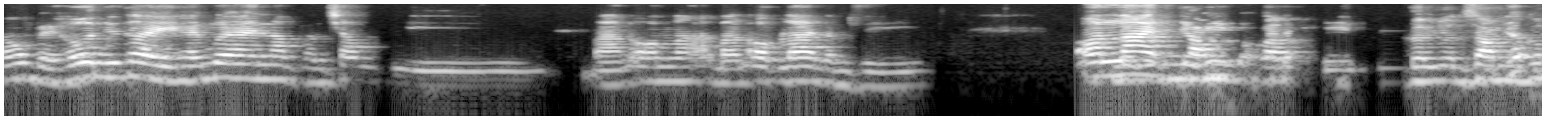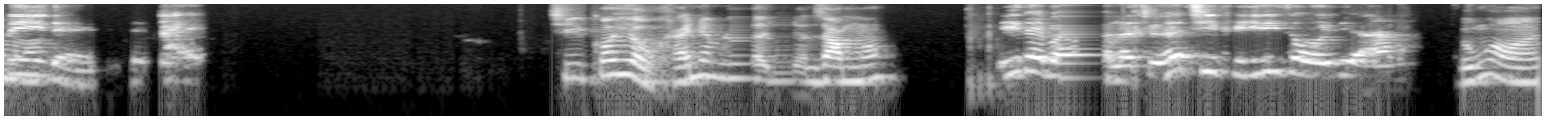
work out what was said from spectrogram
Không phải hơn như thầy 20 25 phần trăm thì bán online bán offline làm gì? Online thì nhiều khi lợi nhuận dòng thấp đi để, để chạy. Chị có hiểu khái niệm lợi nhuận dòng không? Ý thầy bảo là trừ hết chi phí đi rồi thì ạ. À? đúng rồi.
